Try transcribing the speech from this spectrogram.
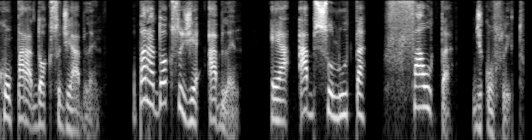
com o paradoxo de Ablen? O paradoxo de Ablen é a absoluta falta de conflito.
